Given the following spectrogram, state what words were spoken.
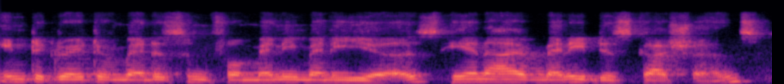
integrative medicine for many, many years. He and I have many discussions.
